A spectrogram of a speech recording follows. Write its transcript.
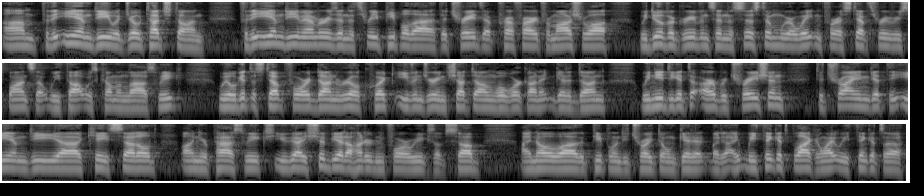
Um, For the EMD, what Joe touched on, for the EMD members and the three people, that- the trades that pref hired from Oshawa, we do have a grievance in the system. We are waiting for a step three response that we thought was coming last week. We will get the step four done real quick, even during shutdown, we'll work on it and get it done. We need to get to arbitration to try and get the EMD uh, case settled on your past weeks. You guys should be at 104 weeks of sub. I know uh, the people in Detroit don't get it, but I, we think it's black and white. We think it's a,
